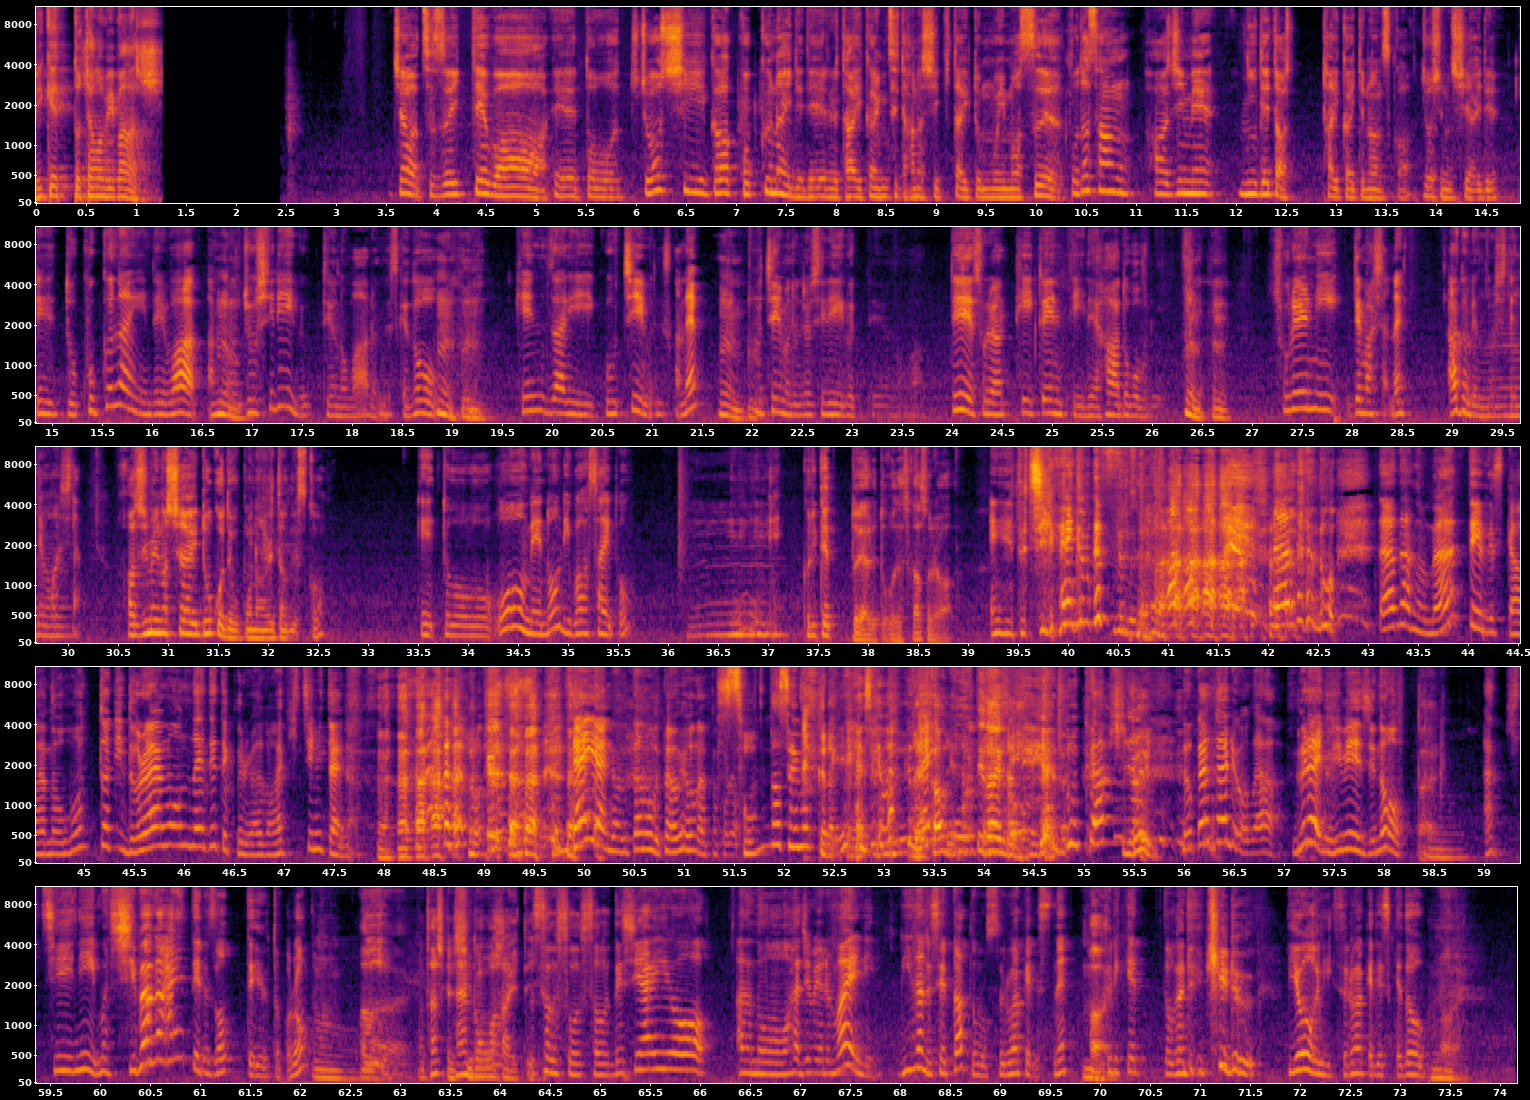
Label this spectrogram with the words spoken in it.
クリケット茶飲み話。じゃあ続いては、えっ、と、女子が国内で出る大会について話していきたいと思います。小田さん、初めに出た大会って何ですか？女子の試合で。えっ、と国内ではあの、うん女子リーグっていうのがあるんですけど、うん、うん、現在5チームですかね、うん、5チームの女子リーグっていうのがあってそれは T20 でハードボールうん、うん。それに出ましたねアドレとして出ました。初めの試合どこで行われたんですか？えっ、と青梅のリバーサイド。えクリケットやるとこですか？それは。えっ、と違います。ただのただのなんていうんですか？あの本当にドラえもんで出てくるあの空き地みたいな。わかりますジャイアンが歌を歌うようなところ。そんな狭くなくない？旅館も置いてないぞ。土管広い。土管があるようなぐらいのイメージのはい空き地に、まあ、芝が生えてるぞっていうところうん。まはあ確かに芝は生えている。そうそうそう。で試合をあの始める前にみんなでセットアップをするわけですね、はい。クリケットができるようにするわけですけど、うんい。はい。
